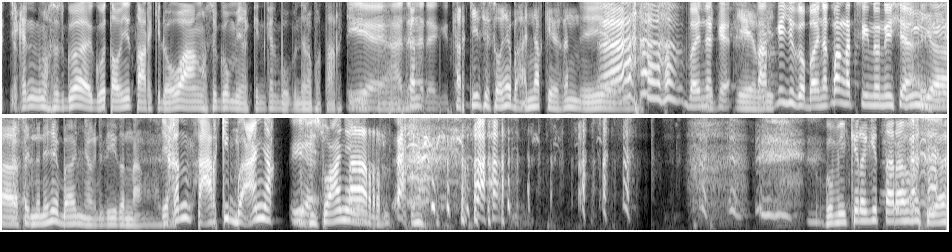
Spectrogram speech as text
kocak. kan maksud gue, gue taunya Tarki doang. Maksud gue meyakinkan bahwa bener apa Tarki Iya, gitu. ada Kan ada gitu. Tarki siswanya banyak ya kan? Iya. Banyak ya. Iya, Tarki juga banyak banget sih Indonesia. Iya, se Indonesia banyak jadi tenang. Ya kan Tarki banyak Iya. siswanya. Tar. gue mikir lagi tar apa sih ya.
